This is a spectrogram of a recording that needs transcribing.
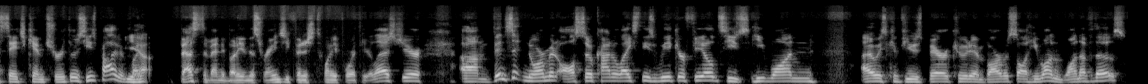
sh kim truthers he's probably been Yeah. best of anybody in this range he finished 24th here last year um vincent norrman also kind of likes these weaker fields he's he won i always confuse barracuda and barbasol he won one of those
